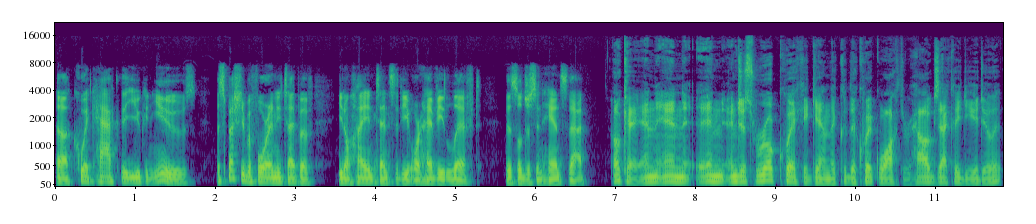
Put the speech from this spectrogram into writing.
uh, quick hack that you can use, especially before any type of you know high intensity or heavy lift. This will just enhance that. Okay, and and and and just real quick again, the the quick walkthrough. How exactly do you do it?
